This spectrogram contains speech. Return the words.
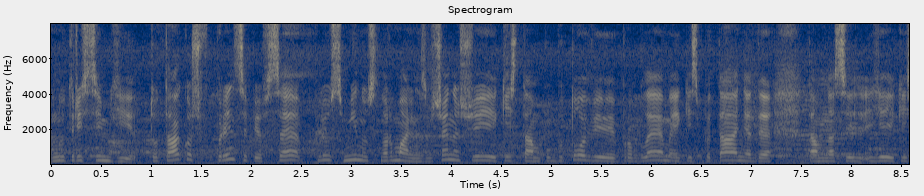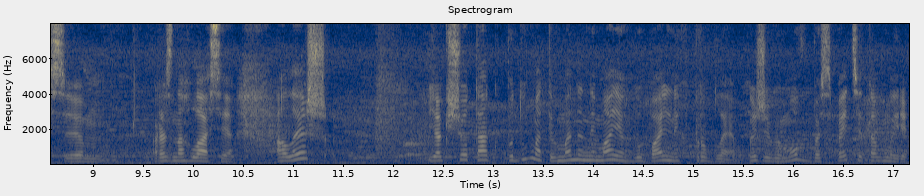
внутрі сім'ї, то також в принципі все плюс-мінус нормально. Звичайно, що є якісь там побутові проблеми, якісь питання, де там в нас є, якісь ем, розногласія. Але ж якщо так подумати, в мене немає глобальних проблем. Ми живемо в безпеці та в мирі.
